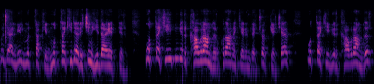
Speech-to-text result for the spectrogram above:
Hüden lil muttakin. Muttakiler için hidayettir. Muttaki bir kavramdır. Kur'an-ı Kerim'de çok geçer. Muttaki bir kavramdır.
